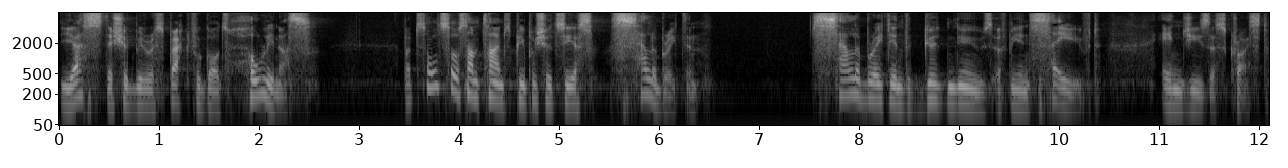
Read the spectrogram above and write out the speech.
yes, there should be respect for God's holiness. But also sometimes people should see us celebrating. Celebrating the good news of being saved in Jesus Christ.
